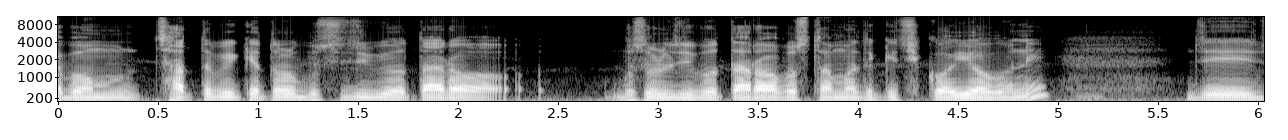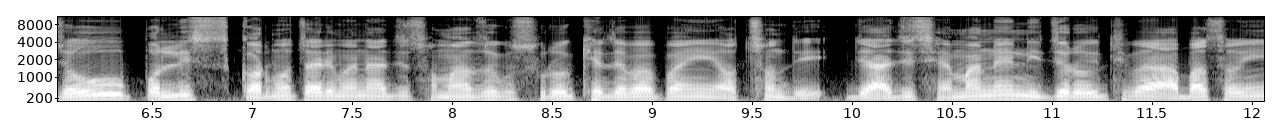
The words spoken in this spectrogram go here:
ଏବଂ ଛାତ ବି କେତେବେଳେ ଭୁଷିଯିବ ତା'ର ଭୁଷୁଡ଼ିଯିବ ତା'ର ଅବସ୍ଥା ମଧ୍ୟ କିଛି କହିହେବନି ଯେ ଯେଉଁ ପୋଲିସ କର୍ମଚାରୀମାନେ ଆଜି ସମାଜକୁ ସୁରକ୍ଷା ଦେବା ପାଇଁ ଅଛନ୍ତି ଯେ ଆଜି ସେମାନେ ନିଜେ ରହିଥିବା ଆବାସ ହିଁ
